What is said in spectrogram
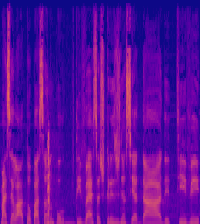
mas sei lá, estou passando por diversas crises de ansiedade, tive,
